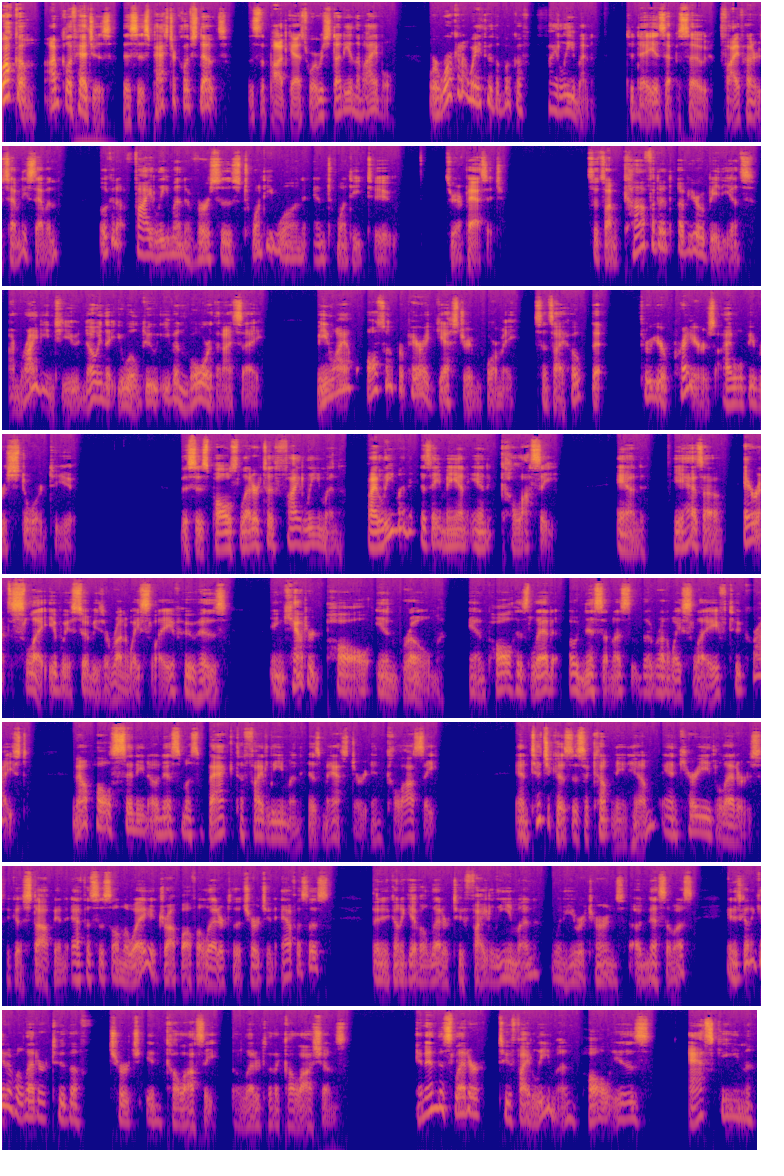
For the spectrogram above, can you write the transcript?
Welcome. I'm Cliff Hedges. This is Pastor Cliff's Notes. This is the podcast where we're studying the Bible. We're working our way through the book of Philemon. Today is episode 577, looking at Philemon verses 21 and 22. Let's read our passage. Since I'm confident of your obedience, I'm writing to you knowing that you will do even more than I say. Meanwhile, also prepare a guest room for me, since I hope that through your prayers I will be restored to you. This is Paul's letter to Philemon. Philemon is a man in Colossae, and he has a errant slave, we assume he's a runaway slave, who has encountered Paul in Rome. And Paul has led Onesimus, the runaway slave, to Christ. Now Paul's sending Onesimus back to Philemon, his master in Colossae. And Tychicus is accompanying him and carrying letters. He's going to stop in Ephesus on the way drop off a letter to the church in Ephesus. Then he's going to give a letter to Philemon when he returns Onesimus. And he's going to give a letter to the church in Colossae, the letter to the Colossians. And in this letter to Philemon, Paul is asking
